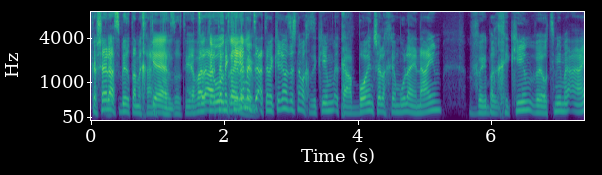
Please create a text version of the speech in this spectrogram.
קשה ו- להסביר את המכניקה כן, הזאת, אבל אתם את מכירים את. זה, אתם מכירים את זה שאתם מחזיקים את הבוהן שלכם מול העיניים, ומרחיקים ועוצמים עי- אה,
